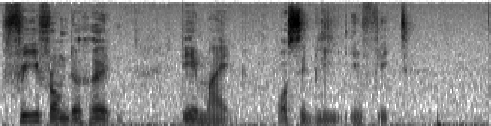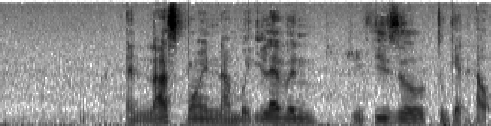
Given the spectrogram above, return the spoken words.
Free from the hurt they might possibly inflict. And last point, number 11 refusal to get help.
